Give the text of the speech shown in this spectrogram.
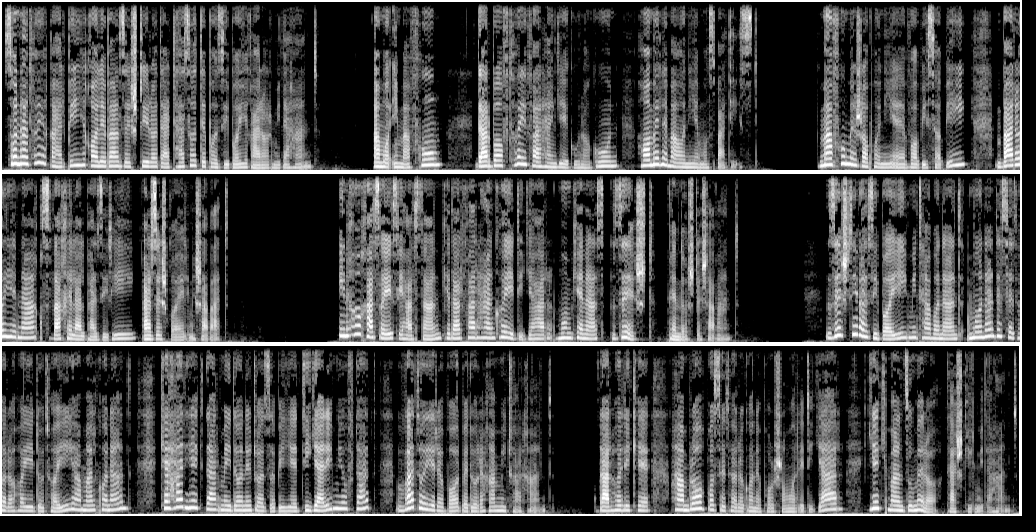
سنت های غربی غالبا زشتی را در تضاد با زیبایی قرار می دهند. اما این مفهوم در بافتهای فرهنگی گوناگون حامل معانی مثبتی است. مفهوم ژاپنی وابیسابی برای نقص و خللپذیری ارزش قائل می شود. اینها خصایصی هستند که در فرهنگهای دیگر ممکن است زشت پنداشته شوند. زشتی و زیبایی می توانند مانند ستاره های دوتایی عمل کنند که هر یک در میدان جاذبه دیگری می افتد و دایره وار به دور هم می چرخند. در حالی که همراه با ستارگان پرشمار دیگر یک منظومه را تشکیل می دهند.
